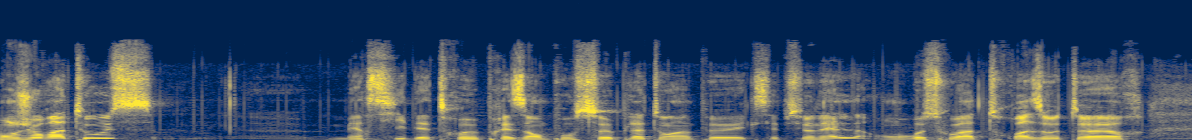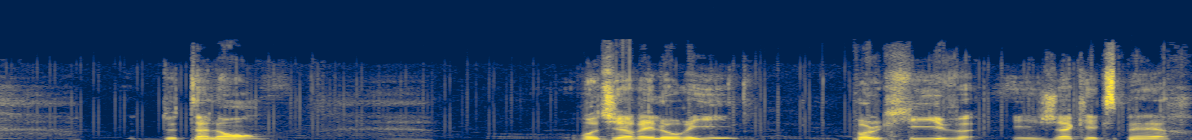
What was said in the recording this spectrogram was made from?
Bonjour à tous. Euh, Merci d'être présents pour ce plateau un peu exceptionnel. On reçoit trois auteurs de talent Roger Laurie, Paul Cleave et Jacques Expert.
